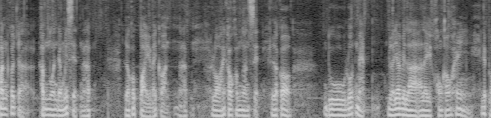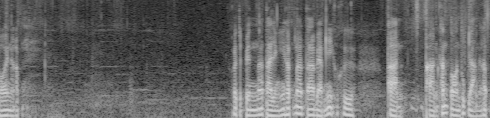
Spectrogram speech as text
มันก็จะคำนวณยังไม่เสร็จนะครับเราก็ปล่อยไว้ก่อนนะครับรอให้เขาคำนวณเสร็จ แล้วก็ดูรถแมประยะเวลาอะไรของเขาให้เรียบร้อยนะครับ ก็จะเป็นหน้าตาอย่างนี้ครับหน้าตาแบบนี้ก็คือผ่านผ่านขั้นตอนทุกอย่างนะครับ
